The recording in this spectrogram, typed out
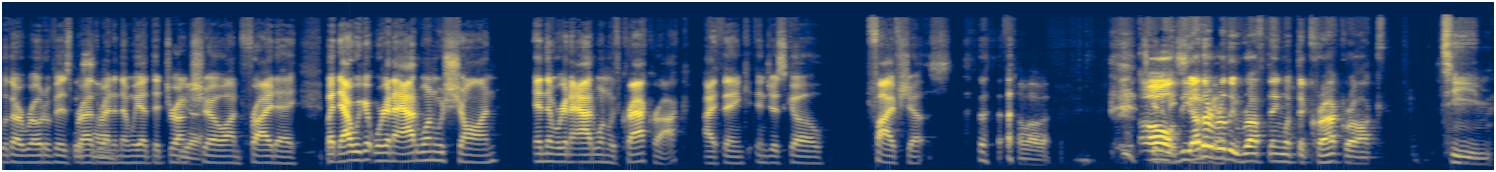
with our Rotoviz brethren, on- and then we had the drunk yeah. show on Friday. But now we get, we're going to add one with Sean, and then we're going to add one with Crack Rock, I think, and just go five shows. I love it. Oh, the so other good. really rough thing with the Crack Rock team.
